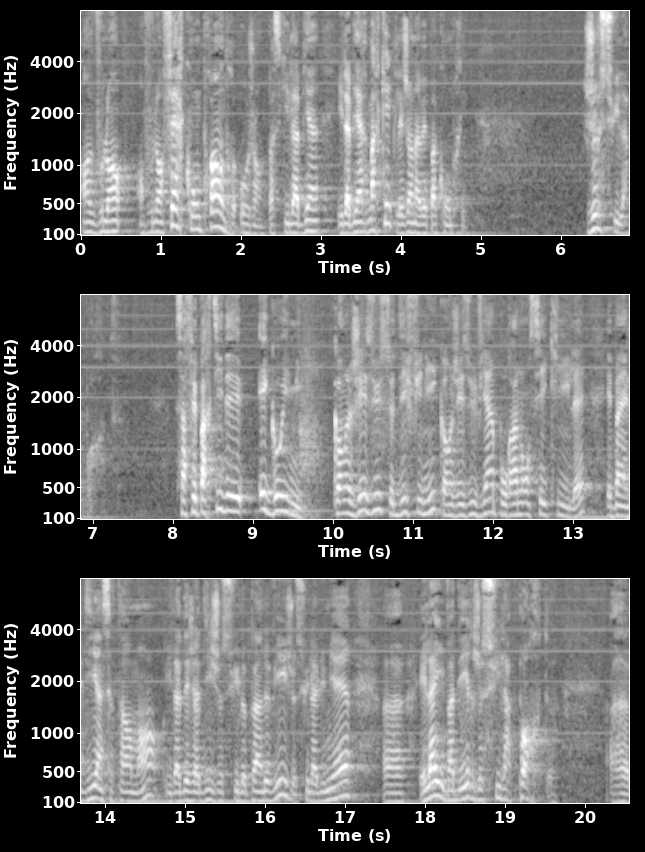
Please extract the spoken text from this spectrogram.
en voulant, en voulant faire comprendre aux gens, parce qu'il a, bien, a bien remarqué que les gens n'avaient pas compris. Je suis la porte. Ça fait partie des égoïmies. Quand Jésus se définit, quand Jésus vient pour annoncer qui il est, eh bien, il dit à un certain moment, il a déjà dit, je suis le pain de vie, je suis la lumière, euh, et là, il va dire, je suis la porte. Euh,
